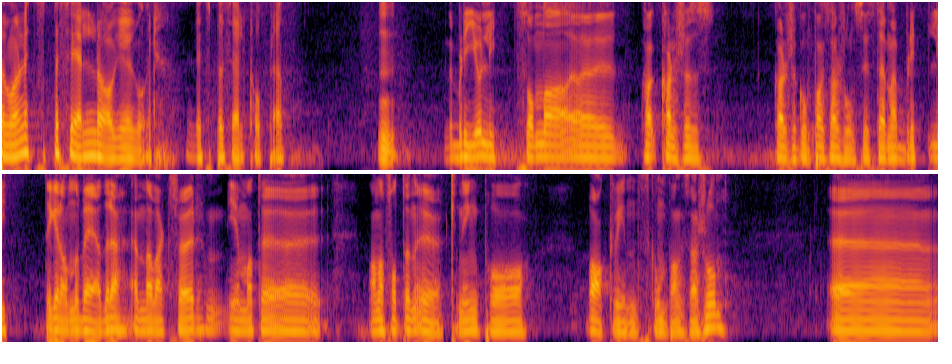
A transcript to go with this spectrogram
det var en litt spesiell dag i går. Litt spesielt hopprenn. Mm. Det blir jo litt sånn da Kanskje, kanskje kompensasjonssystemet er blitt litt grann bedre enn det har vært før. I og med at man har fått en økning på bakvindskompensasjon. Eh,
